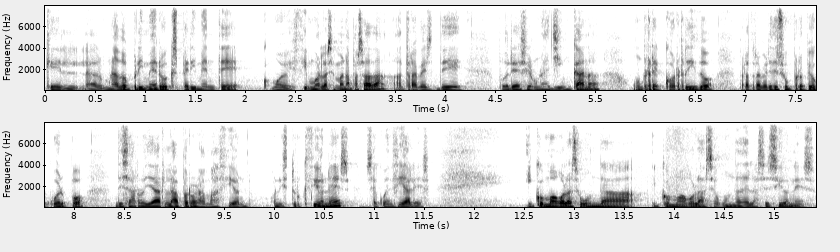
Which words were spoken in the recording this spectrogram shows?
que el alumnado primero experimente, como hicimos la semana pasada, a través de, podría ser una gincana, un recorrido, pero a través de su propio cuerpo, desarrollar la programación con instrucciones secuenciales. ¿Y cómo hago la segunda, y cómo hago la segunda de las sesiones?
